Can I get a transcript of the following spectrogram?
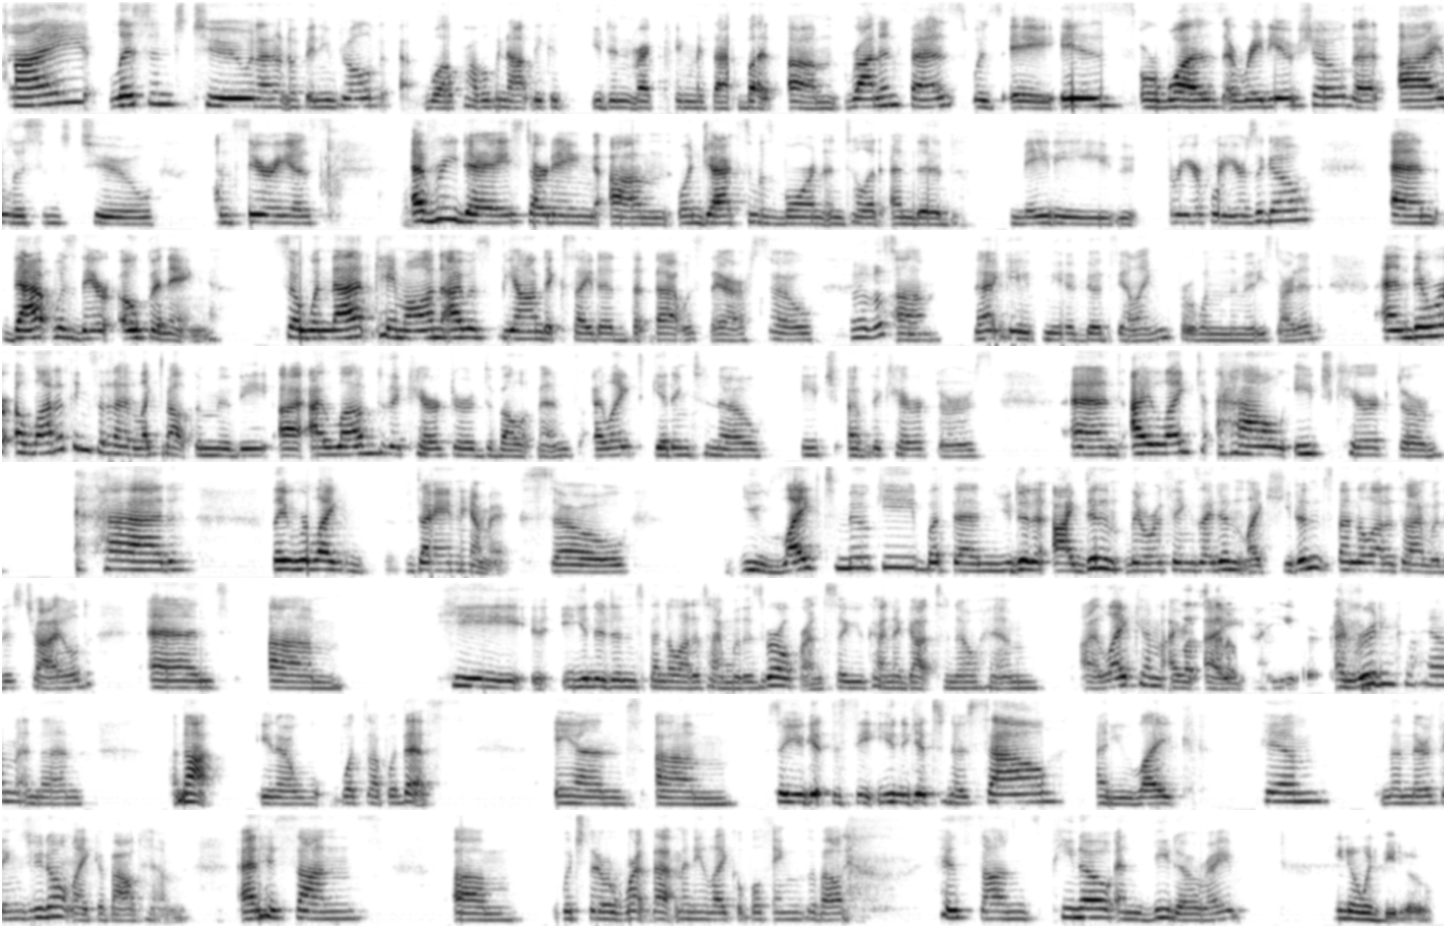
I listened to, and I don't know if any of you all have, well, probably not because you didn't recognize that, but um, Ron and Fez was a, is or was a radio show that I listened to on Sirius every day starting um, when Jackson was born until it ended maybe three or four years ago. and that was their opening. So when that came on, I was beyond excited that that was there. So Oh, um, that gave me a good feeling for when the movie started. And there were a lot of things that I liked about the movie. I, I loved the character development. I liked getting to know each of the characters. And I liked how each character had, they were like dynamic. So you liked Mookie, but then you didn't, I didn't, there were things I didn't like. He didn't spend a lot of time with his child. And um, he you know, didn't spend a lot of time with his girlfriend so you kind of got to know him i like him i, not I, i'm rooting for him and then i'm not you know what's up with this and um so you get to see you get to know sal and you like him and then there are things you don't like about him and his sons um which there weren't that many likable things about his sons pino and vito right Pino and Vito.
